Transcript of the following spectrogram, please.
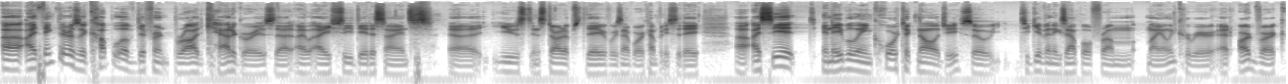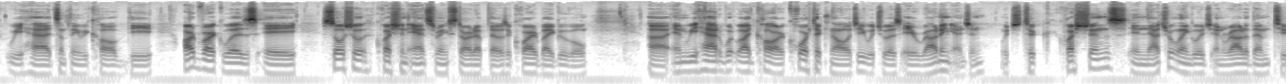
Uh, I think there's a couple of different broad categories that I, I see data science uh, used in startups today, for example, or companies today. Uh, I see it enabling core technology. So, to give an example from my own career, at Aardvark, we had something we called the Aardvark was a social question answering startup that was acquired by Google. Uh, and we had what I'd call our core technology, which was a routing engine, which took questions in natural language and routed them to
